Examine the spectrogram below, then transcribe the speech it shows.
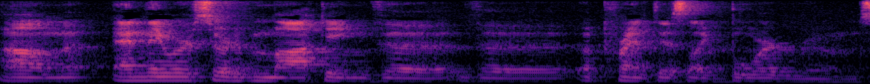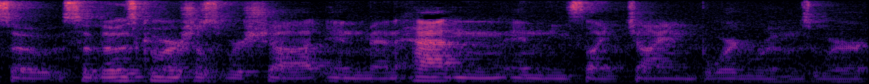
Um, and they were sort of mocking the the apprentice like boardroom. So so those commercials were shot in Manhattan in these like giant boardrooms where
